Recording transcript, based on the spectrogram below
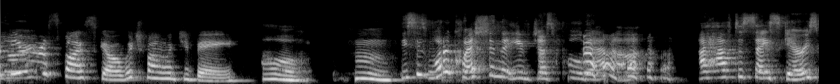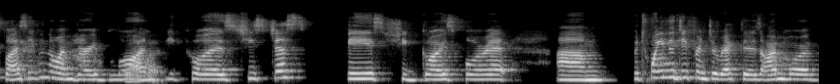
if you were a Spice Girl, which one would you be? oh, hmm. This is what a question that you've just pulled out. I have to say Scary Spice, even though I'm very blonde, because she's just fierce. She goes for it. Um, between the different directors, I'm more of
